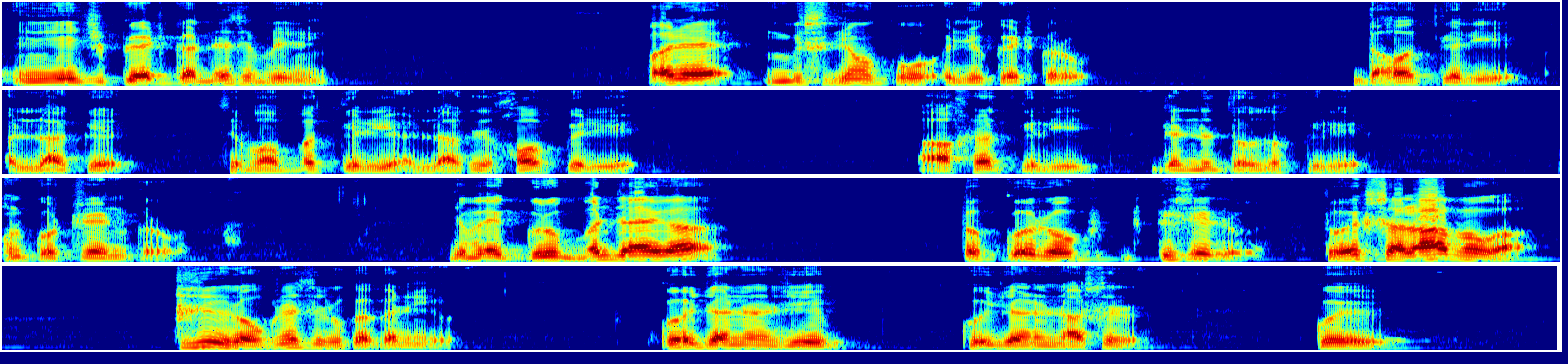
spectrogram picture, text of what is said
ایجوکیٹ کرنے سے بگننگ پہلے مصریوں کو ایجوکیٹ کرو۔ دعوت کے لیے، اللہ کے سے محبت کے لیے، اللہ کے خوف کے لیے، آخرت کے لیے، جنت دوزخ کے لیے ان کو ٹرین کرو۔ جب ایک گروپ بن جائے گا، تو کوئی روک، کسی تو ایک سیلاب ہوگا۔ کسی روکنے سے رکا کر نہیں ہو کوئی جنرل عجیب کوئی جنرل ناصر، کوئی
